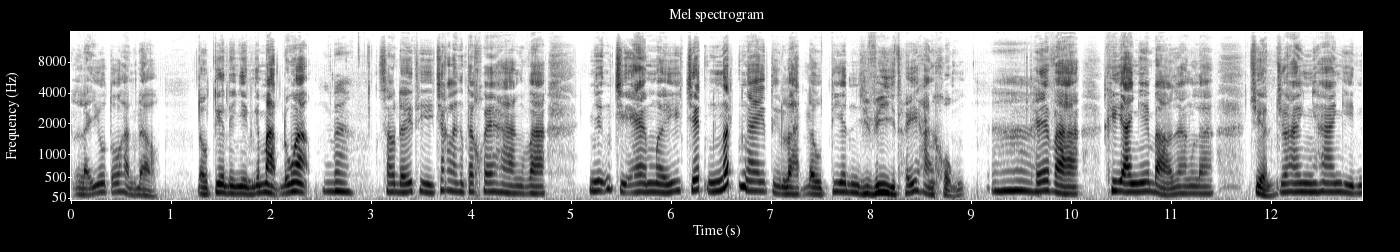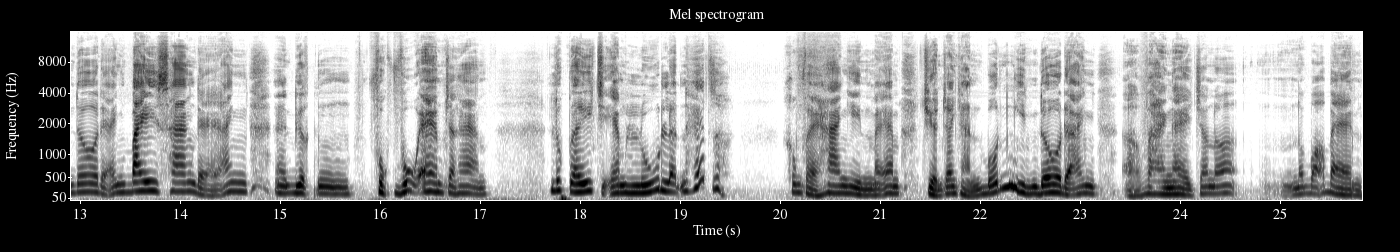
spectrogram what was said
là yếu tố hàng đầu đầu tiên thì nhìn cái mặt đúng không ạ Vâng. Sau đấy thì chắc là người ta khoe hàng và những chị em ấy chết ngất ngay từ loạt đầu tiên vì thấy hàng khủng. À, thế và khi anh ấy bảo rằng là chuyển cho anh 2.000 đô để anh bay sang để anh ờ, được ừ, phục vụ em chẳng hạn lúc đấy chị em lú lẫn hết rồi. Không phải 2.000 mà em chuyển cho anh hẳn 4.000 đô để anh ở vài ngày cho nó nó bỏ bèn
